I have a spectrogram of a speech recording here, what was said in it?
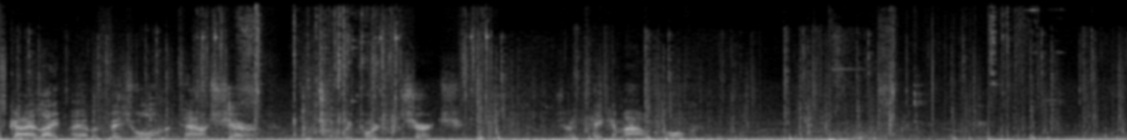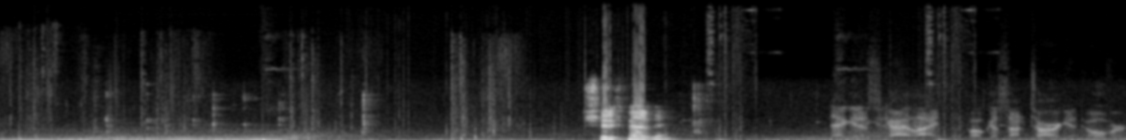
Skylight. I have a visual on the town sheriff. Moving towards the church. Should I take him out? Over. Şerif nerede? Negative, Skylight. Focus on target. Over.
